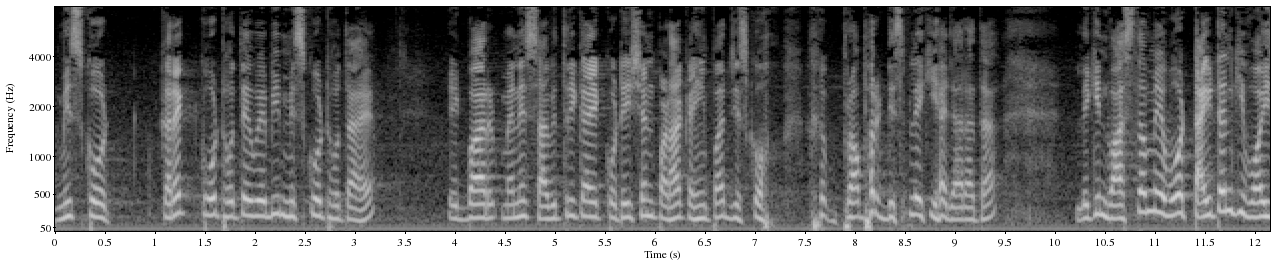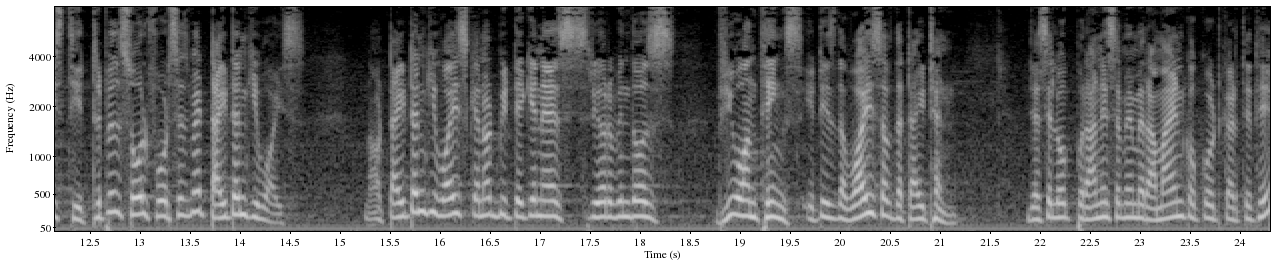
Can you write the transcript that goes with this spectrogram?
मिस कोट करेक्ट कोट होते हुए भी मिस कोट होता है। एक बार मैंने सावित्री का एक कोटेशन पढ़ा कहीं पर, जिसको प्रॉपर डिस्प्ले किया जा रहा था। लेकिन वास्तव में वो टाइटन की वॉइस थी। ट्रिपल सोल फोर्सेस में टाइटन की वॉइस नाउ टाइटन की voice cannot be taken as Shri Aurobindo's view on things it is the voice of the Titan जैसे लोग पुराने समय में रामायण को कोट करते थे,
